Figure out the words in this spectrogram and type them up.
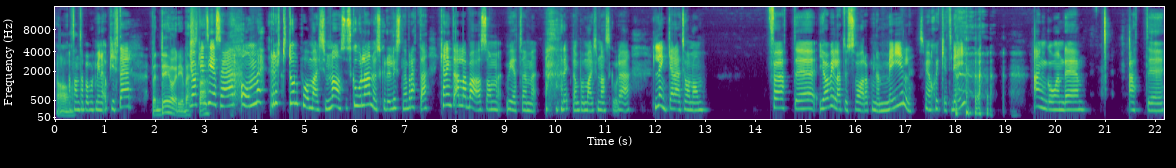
Ja. att han tappade bort mina uppgifter. Men det var det bästa. Jag kan säga så här, om rektorn på Marks gymnasieskola nu skulle lyssna på detta, kan inte alla bara som vet vem rektorn på Marks gymnasieskola är, länka det här till honom? För att eh, jag vill att du svarar på mina mail som jag skickar till dig. angående att eh,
